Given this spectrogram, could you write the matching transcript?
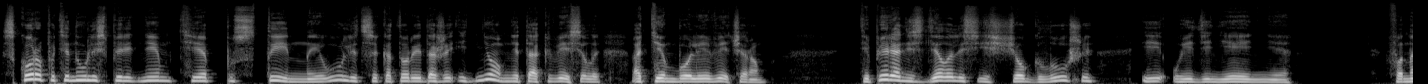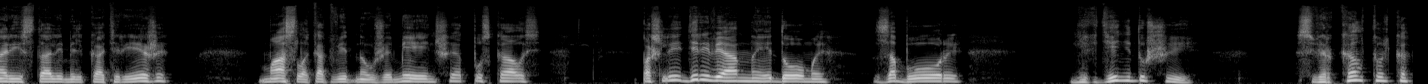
Скоро потянулись перед ним те пустынные улицы, которые даже и днем не так веселы, а тем более вечером. Теперь они сделались еще глуше и уединеннее. Фонари стали мелькать реже, масло, как видно, уже меньше отпускалось. Пошли деревянные дома, заборы, нигде ни души. Сверкал только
